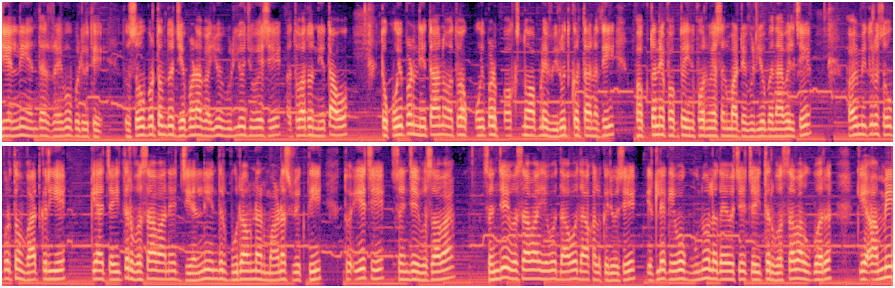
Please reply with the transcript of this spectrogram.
જેલની અંદર રહેવું પડ્યું છે. તો સૌપ્રથમ તો જે પણ આ ભાઈઓ વીડિયો જુએ છે અથવા તો નેતાઓ, તો કોઈ પણ નેતાનો અથવા કોઈ પણ પક્ષનો આપણે વિરોધ કરતા નથી. ફક્ત ને ફક્ત ઇન્ફોર્મેશન માટે વીડિયો બનાવેલ છે. હવે મિત્રો સૌપ્રથમ વાત કરીએ કે આ ચૈતર વસાવાને જેલની અંદર પુરાવનાર માણસ વ્યક્તિ, તો એ છે સંજય વસાવા. સંજય વસાવાએ એવો દાવો દાખલ કર્યો છે, એટલે કે એવો ગુનો લગાવ્યો છે ચૈતર વસાવા ઉપર, કે અમે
